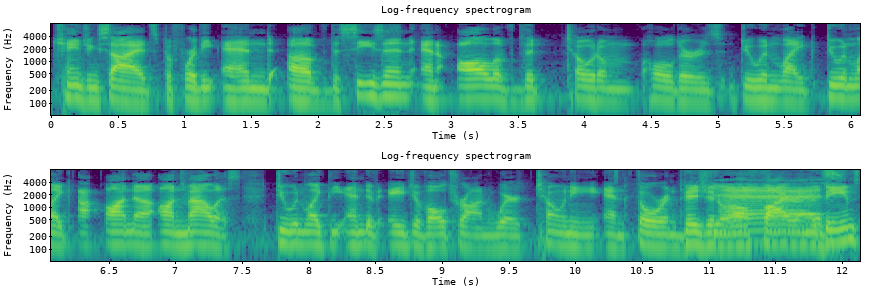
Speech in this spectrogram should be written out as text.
changing sides before the end of the season, and all of the totem holders doing like doing like uh, on uh, on Mallus doing like the end of Age of Ultron, where Tony and Thor and Vision are all firing the beams.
